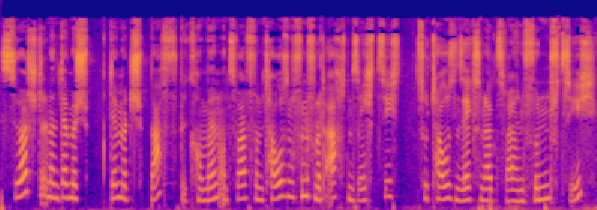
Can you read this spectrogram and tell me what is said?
Search einen Damage, Damage Buff bekommen und zwar von 1568 zu 1652.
